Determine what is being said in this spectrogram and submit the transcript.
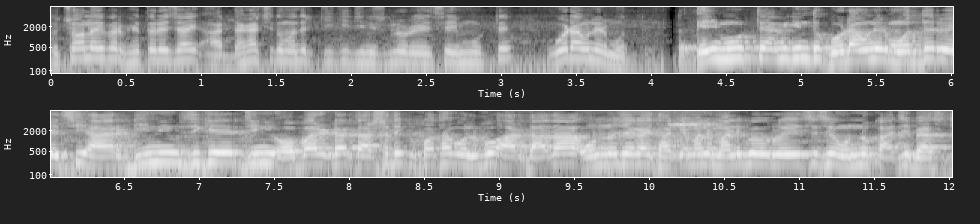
তো চলো এবার ভেতরে যাই আর দেখাচ্ছি তোমাদের কী কী জিনিসগুলো রয়েছে এই মুহূর্তে গোডাউনের মধ্যে। তো এই মুহূর্তে আমি কিন্তু গোডাউনের মধ্যে রয়েছি আর ডি মিউজিকের যিনি অপারেটর তার সাথে একটু কথা বলব। আর দাদা অন্য জায়গায় থাকে মানে মানিকবাবু রয়েছে সে অন্য কাজে ব্যস্ত।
